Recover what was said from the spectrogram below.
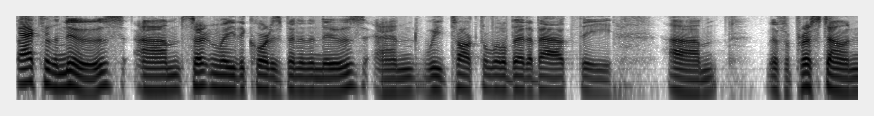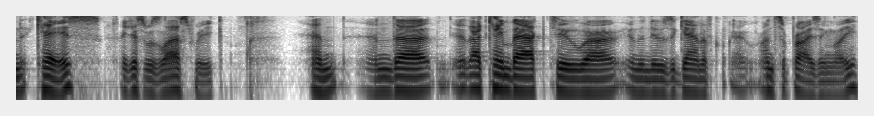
back to the news. Um, certainly, the court has been in the news, and we talked a little bit about the um, mifepristone case. I guess it was last week, and and uh, that came back to uh, in the news again, of, uh, unsurprisingly.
